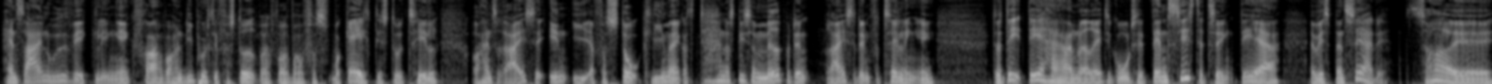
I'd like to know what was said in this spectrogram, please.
hans egen udvikling, ikke? fra hvor han lige pludselig forstod, hvor, hvor, hvor, hvor galt det stod til, og hans rejse ind i at forstå klima. Ikke? Og så er han også ligesom med på den rejse, den fortælling. Ikke? Så det, det har han været rigtig god til. Den sidste ting, det er, at hvis man ser det, så øh,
